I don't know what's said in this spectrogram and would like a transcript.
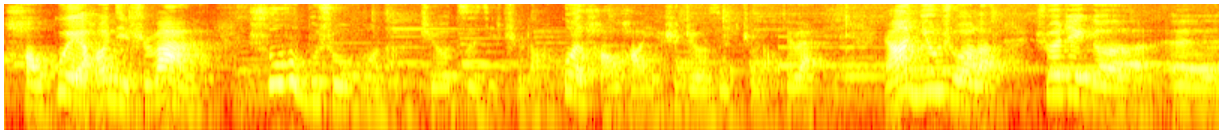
好贵，好几十万呢，舒服不舒服呢？只有自己知道。过得好不好也是只有自己知道，对吧？然后你又说了，说这个呃，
